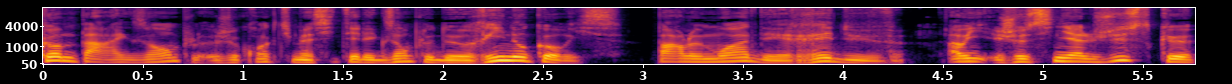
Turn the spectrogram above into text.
Comme par exemple, je crois que tu m'as cité l'exemple de Rhinocoris. Parle-moi des réduves. Ah oui, je signale juste que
